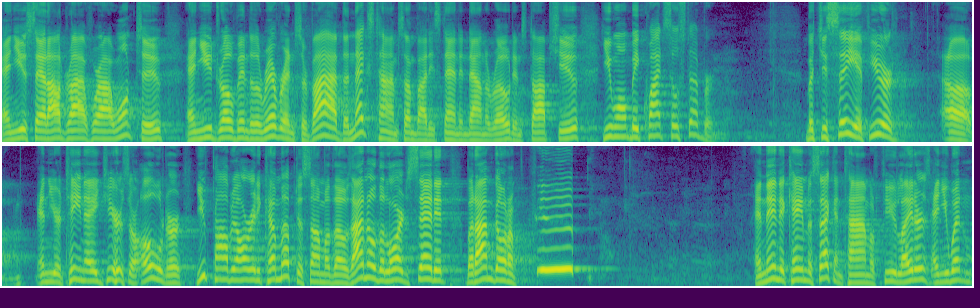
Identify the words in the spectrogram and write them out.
and you said, I'll drive where I want to, and you drove into the river and survived. The next time somebody's standing down the road and stops you, you won't be quite so stubborn. But you see, if you're uh, in your teenage years or older, you've probably already come up to some of those. I know the Lord said it, but I'm going to. And then it came the second time, a few later, and you went. And,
